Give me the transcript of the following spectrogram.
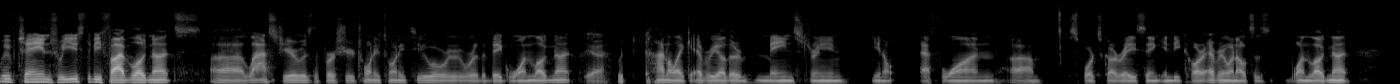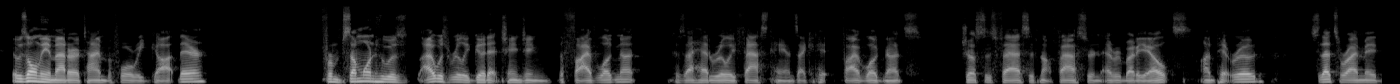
we've changed. We used to be five lug nuts. Uh, last year was the first year, 2022, where we were the big one lug nut, Yeah. which kind of like every other mainstream, you know, F1, um, sports car racing, IndyCar, everyone else is one lug nut. It was only a matter of time before we got there. From someone who was, I was really good at changing the five lug nut because I had really fast hands. I could hit five lug nuts just as fast, if not faster, than everybody else on pit road. So that's where I made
